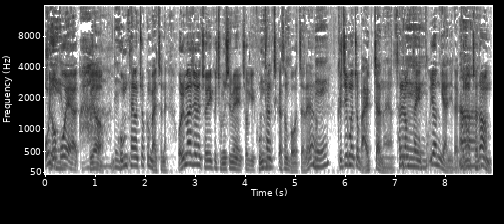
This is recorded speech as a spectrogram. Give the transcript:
주로 뽀예요. 뽀얗고요. 아, 네. 곰탕은 조금 맑잖아요. 얼마 전에 저희 그 점심에 저기 곰탕집 가서 먹었잖아요. 네. 그 집은 좀 맑잖아요. 설렁탕이 네. 뿌연 게 아니라 그런 아. 것처럼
